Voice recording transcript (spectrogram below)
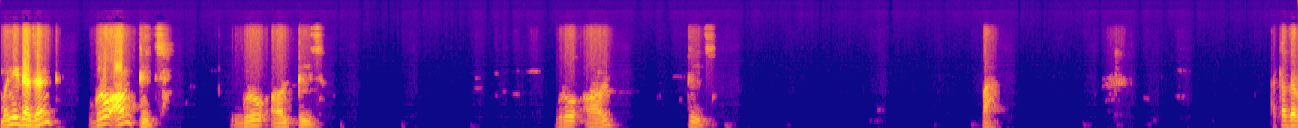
money doesn't grow on trees grow on trees grow on trees पहा आता जर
